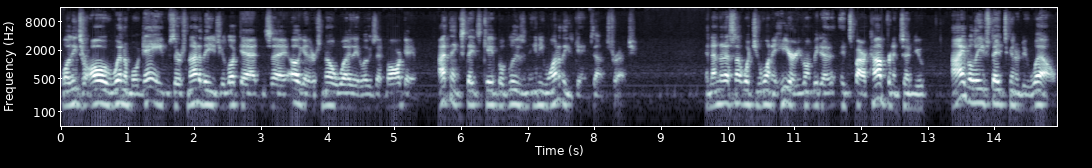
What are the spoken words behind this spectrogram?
well, these are all winnable games. There's none of these you look at and say, oh, yeah, there's no way they lose that ball game. I think State's capable of losing any one of these games down the stretch. And I know that's not what you want to hear. You want me to inspire confidence in you. I believe State's going to do well.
